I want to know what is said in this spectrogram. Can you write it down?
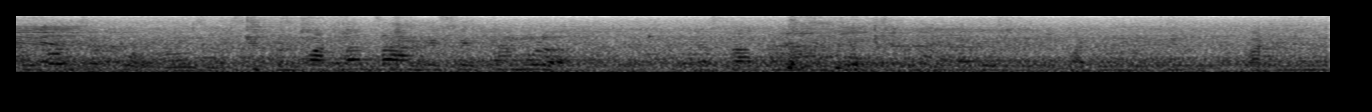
विषय पण पाटलांचा आदेश आहे त्यामुळं जास्त आपण पाटील-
